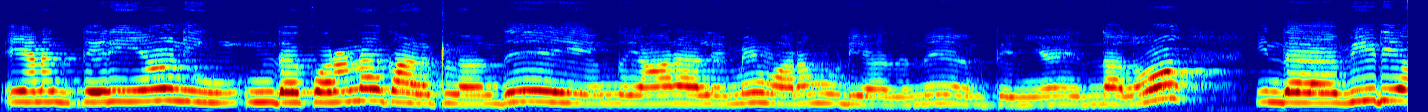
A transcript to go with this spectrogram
எனக்கு தெரியும் நீ இந்த கொரோனா காலத்தில் வந்து எங்கள் யாராலையுமே வர முடியாதுன்னு எனக்கு தெரியும். இருந்தாலும் இந்த வீடியோ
